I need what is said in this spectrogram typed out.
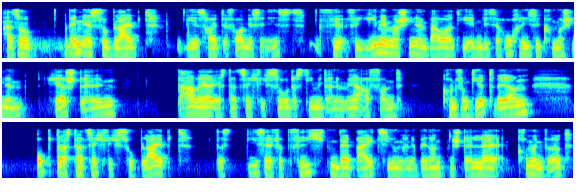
Also wenn es so bleibt, wie es heute vorgesehen ist, für, für jene Maschinenbauer, die eben diese Hochrisikomaschinen herstellen, da wäre es tatsächlich so, dass die mit einem Mehraufwand konfrontiert wären. Ob das tatsächlich so bleibt, dass diese verpflichtende Beiziehung einer benannten Stelle kommen wird,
